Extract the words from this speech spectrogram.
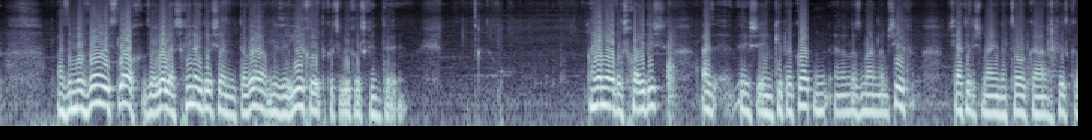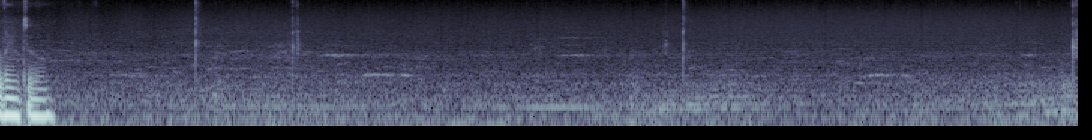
אז מבוא יסלוח, זה עולה לשכינה הקדושה, מתעורר מזה ייחוד, קודש בריחו שכינתה. היום ערב ראש חודש, אז עם כיפר קוטן, אין לנו זמן להמשיך, שאלתי לשמוע, נעצור כאן, חזקו וימצאו.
